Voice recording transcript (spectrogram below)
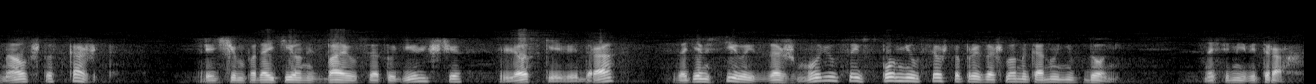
знал, что скажет. Прежде чем подойти, он избавился от удилища, лески и ведра, затем силой зажмурился и вспомнил все, что произошло накануне в доме, на семи ветрах.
